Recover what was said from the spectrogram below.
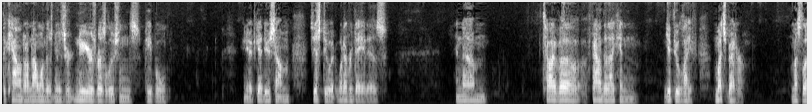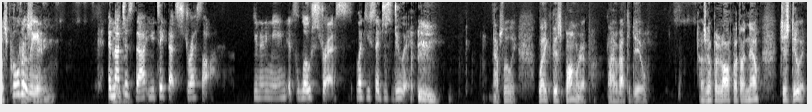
the calendar. I'm not one of those New Year's resolutions people. You know, if you got to do something, just do it, whatever day it is. And um, that's how I've uh, found that I can get through life much better, much less procrastinating. Totally. And not just that, you take that stress off. You know what I mean? It's low stress. Like you said, just do it. Absolutely. Like this bong rip I'm about to do. I was going to put it off, but I thought, no, just do it.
